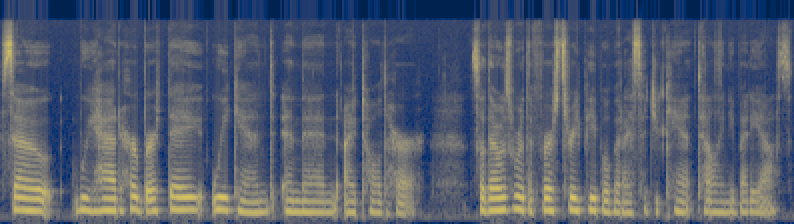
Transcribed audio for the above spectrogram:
So we had her birthday weekend, and then I told her. So those were the first three people, but I said, You can't tell anybody else.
